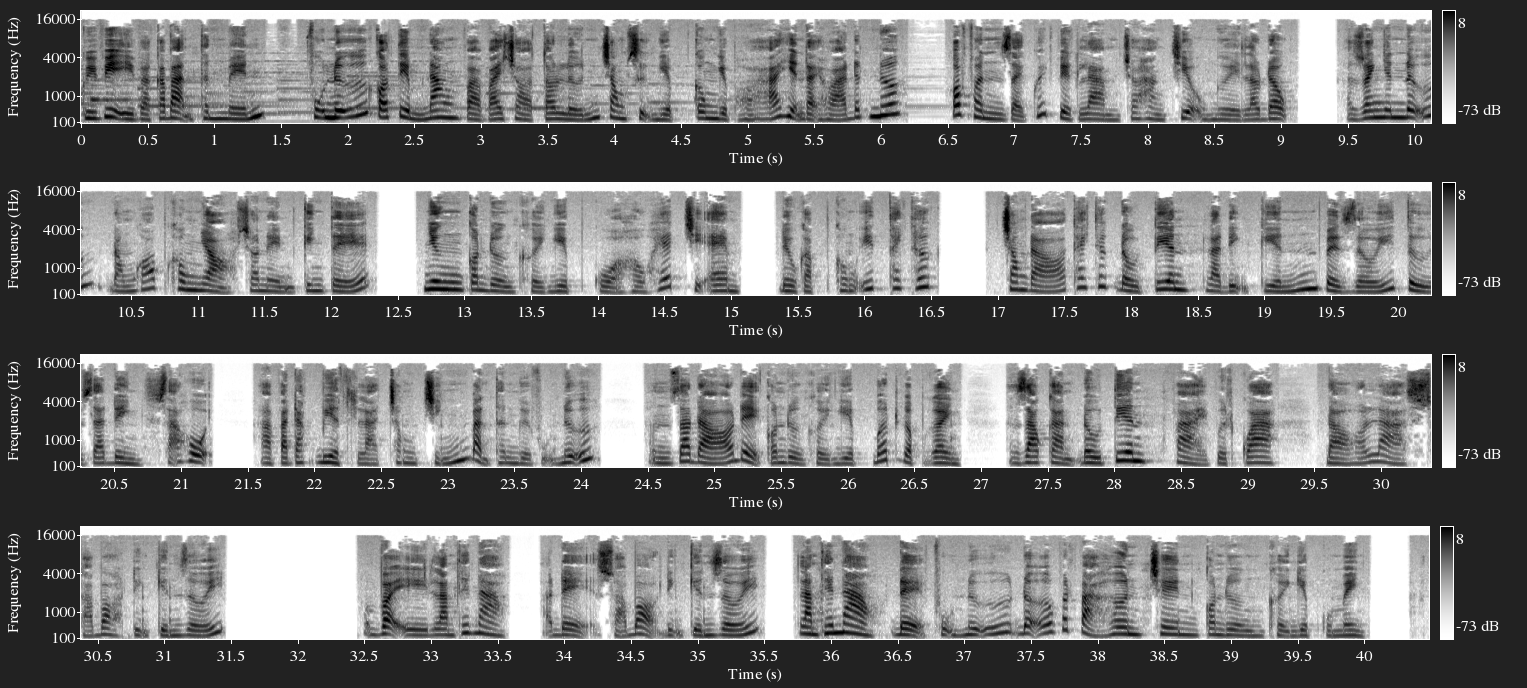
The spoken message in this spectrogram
Quý vị và các bạn thân mến, phụ nữ có tiềm năng và vai trò to lớn trong sự nghiệp công nghiệp hóa hiện đại hóa đất nước, góp phần giải quyết việc làm cho hàng triệu người lao động. Doanh nhân nữ đóng góp không nhỏ cho nền kinh tế, nhưng con đường khởi nghiệp của hầu hết chị em đều gặp không ít thách thức. Trong đó, thách thức đầu tiên là định kiến về giới từ gia đình, xã hội à, và đặc biệt là trong chính bản thân người phụ nữ. Do đó, để con đường khởi nghiệp bớt gập ghềnh, giao cản đầu tiên phải vượt qua đó là xóa bỏ định kiến giới. Vậy làm thế nào để xóa bỏ định kiến giới? Làm thế nào để phụ nữ đỡ vất vả hơn trên con đường khởi nghiệp của mình?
